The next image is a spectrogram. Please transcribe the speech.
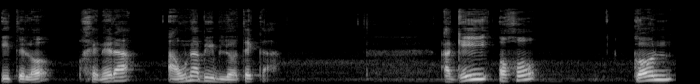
Y te lo genera a una biblioteca. Aquí, ojo, con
